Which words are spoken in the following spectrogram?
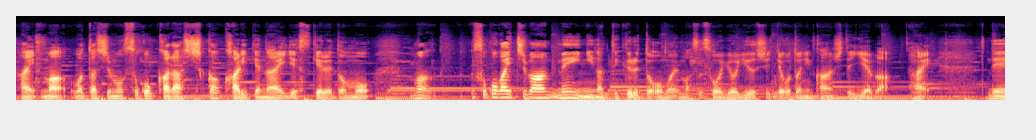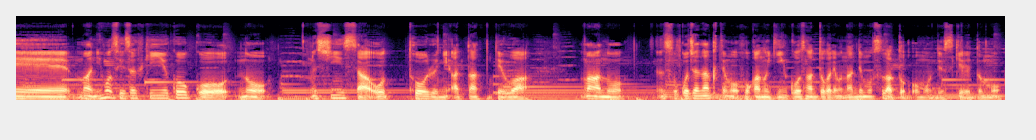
はい。まあ私もそこからしか借りてないですけれども、まあそこが一番メインになってくると思います。創業融資ってことに関して言えば。はい。で、まあ日本政策金融高校の審査を通るにあたっては、まあ、あのそこじゃなくても他の銀行さんとかでも何でもそうだと思うんですけれども、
